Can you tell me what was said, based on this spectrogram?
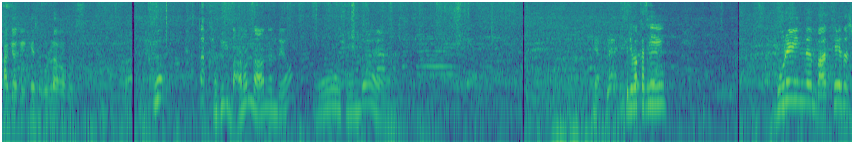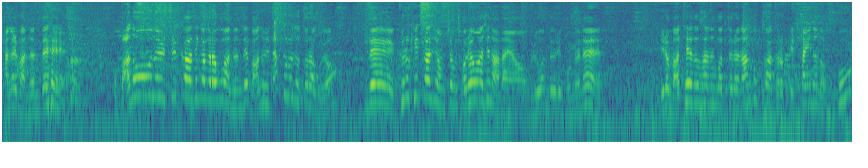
가격이 계속 올라가고 있어. 오? 딱 가격이 만 원 나왔는데요? 오 좋은데 드리마카티 모래 있는 마트에서 장을 봤는데 어, 만 원을 쓸까 생각을 하고 왔는데 만 원이 딱 떨어졌더라고요 근데 그렇게까지 엄청 저렴하진 않아요. 물건들이 보면은 이런 마트에서 사는 것들은 한국과 그렇게 차이는 없고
